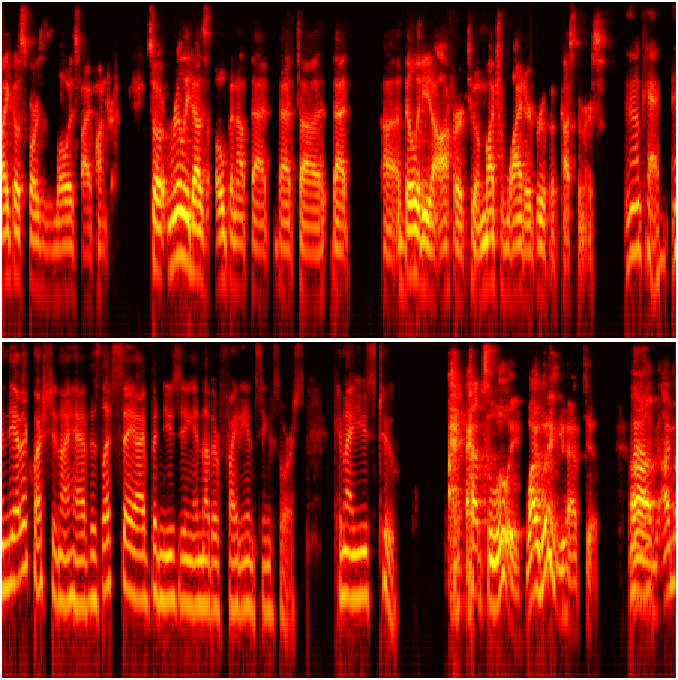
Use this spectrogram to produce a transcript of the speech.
FICO scores as low as 500. So it really does open up that that uh, that uh, ability to offer to a much wider group of customers. Okay. And the other question I have is let's say I've been using another financing source. Can I use two? Absolutely. Why wouldn't you have two? Well, um, I'm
